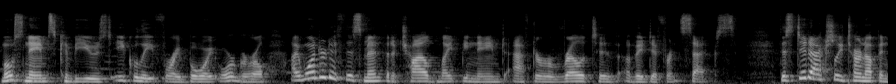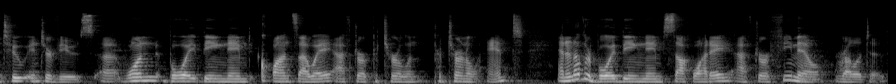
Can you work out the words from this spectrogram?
most names can be used equally for a boy or girl, I wondered if this meant that a child might be named after a relative of a different sex. This did actually turn up in two interviews, uh, one boy being named Kwanzawe after a paternal, paternal aunt, and another boy being named Sakware after a female relative.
